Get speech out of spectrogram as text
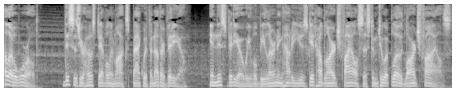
Hello world. This is your host Devil Emox back with another video. In this video we will be learning how to use GitHub large file system to upload large files.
